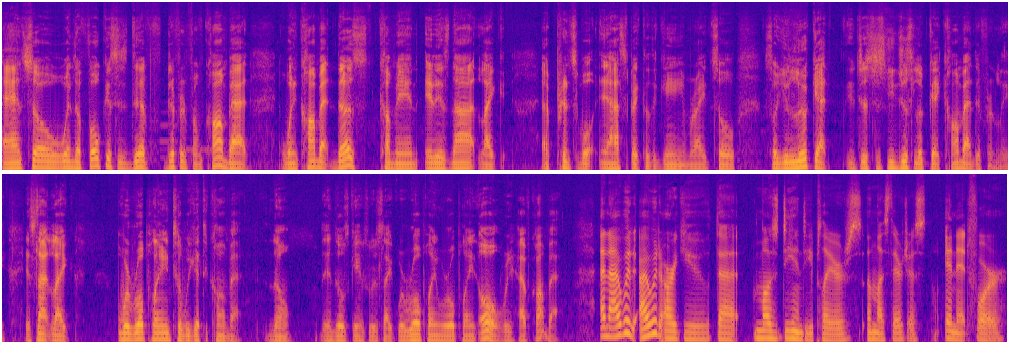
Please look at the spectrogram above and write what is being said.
And so when the focus is diff- different from combat, when combat does come in, it is not like a principal aspect of the game, right? So so you look at you just, just you just look at combat differently. It's not like we're role playing till we get to combat. No, in those games where it's like we're role playing, we're role playing. Oh, we have combat. And I would I would argue that most D and D players, unless they're just in it for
